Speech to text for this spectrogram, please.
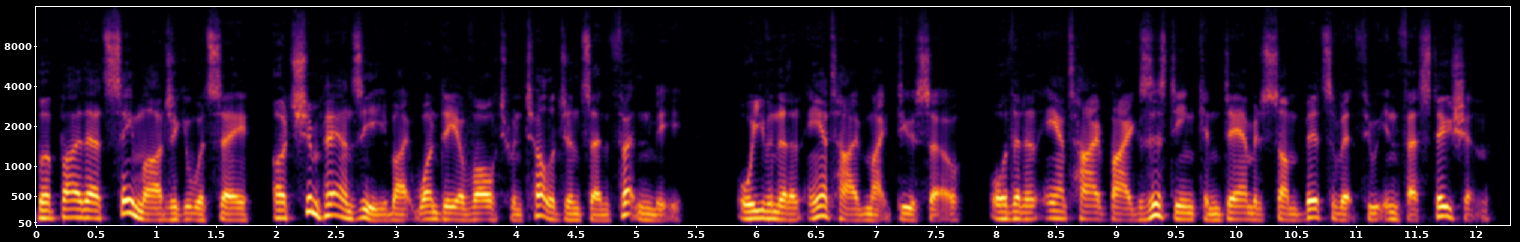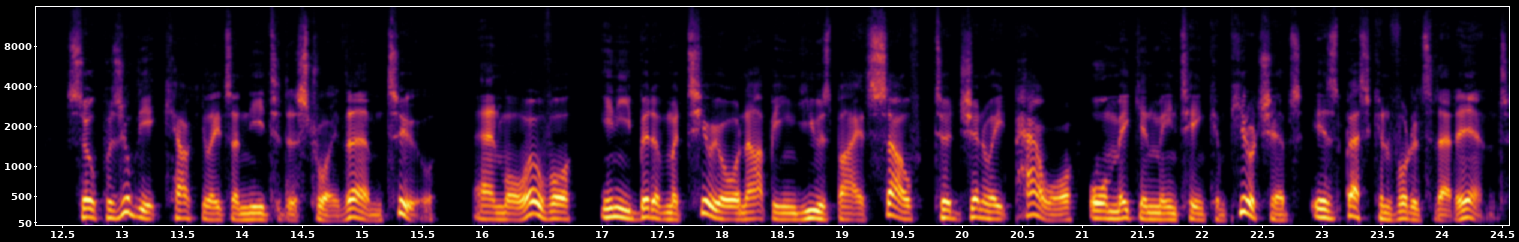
But by that same logic, it would say, a chimpanzee might one day evolve to intelligence and threaten me, or even that an anthive might do so, or that an anthive by existing can damage some bits of it through infestation, so presumably it calculates a need to destroy them too, and moreover, any bit of material not being used by itself to generate power or make and maintain computer chips is best converted to that end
